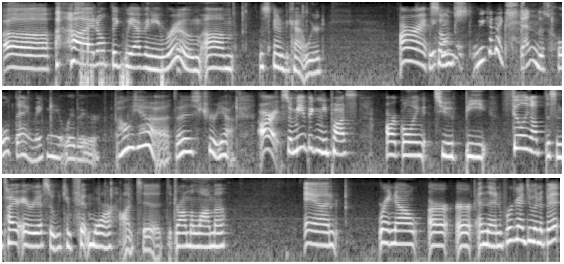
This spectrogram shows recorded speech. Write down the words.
Uh, I don't think we have any room. Um, this is gonna be kind of weird. All right, we so can, we can extend this whole thing, making it way bigger. Oh yeah, that is true. Yeah. All right, so me and Big Meatpaws are going to be filling up this entire area so we can fit more onto the drama llama. And right now, our, our and then we're gonna do in a bit,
